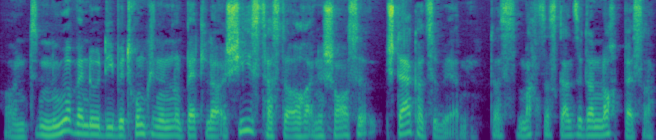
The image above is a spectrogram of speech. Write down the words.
Und nur wenn du die Betrunkenen und Bettler erschießt, hast du auch eine Chance, stärker zu werden. Das macht das Ganze dann noch besser.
